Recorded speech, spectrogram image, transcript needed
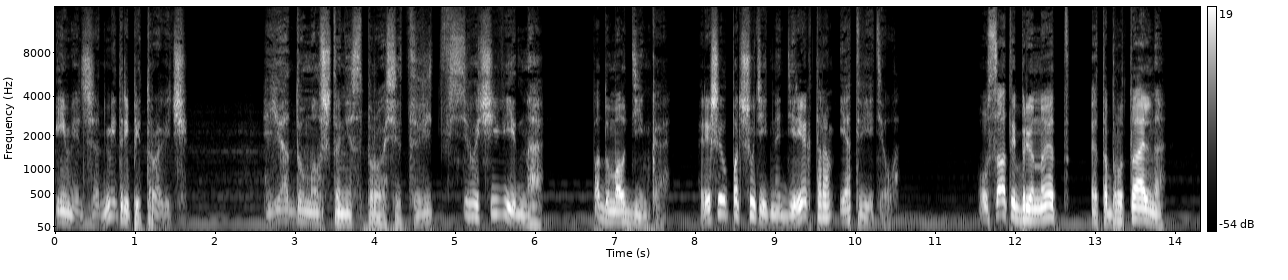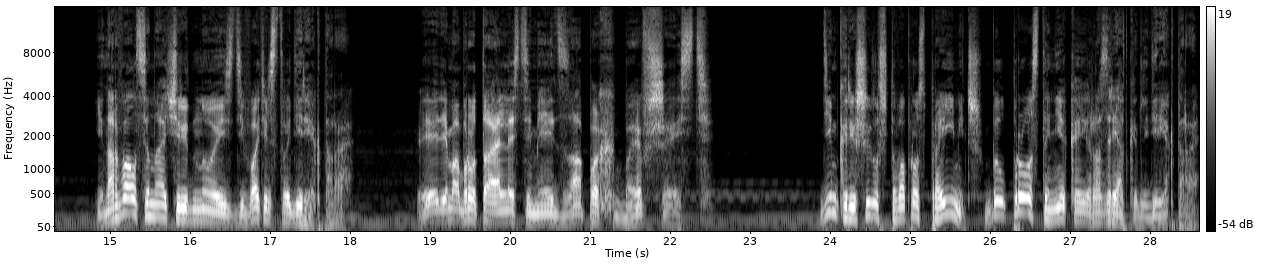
имиджа, Дмитрий Петрович?» «Я думал, что не спросит, ведь все очевидно», — подумал Димка. Решил подшутить над директором и ответил. «Усатый брюнет — это брутально». И нарвался на очередное издевательство директора. «Видимо, брутальность имеет запах БФ-6». Димка решил, что вопрос про имидж был просто некой разрядкой для директора,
